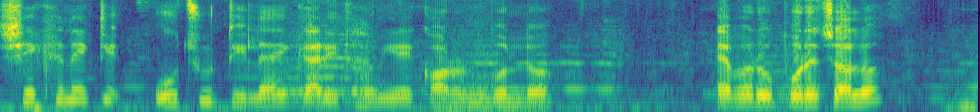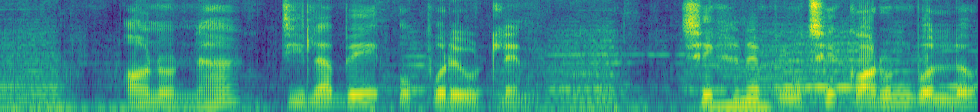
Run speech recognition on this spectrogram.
সেখানে একটি উঁচু টিলায় গাড়ি থামিয়ে করণ বলল, এবার উপরে চলো। অনন্যা টিলা বেয়ে ওপরে উঠলেন। সেখানে পৌঁছে করণ বলল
